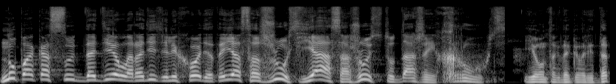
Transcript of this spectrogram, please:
Ну, пока суть до дела, родители ходят, и я сажусь, я сажусь туда же и хрусь. И он тогда говорит, да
